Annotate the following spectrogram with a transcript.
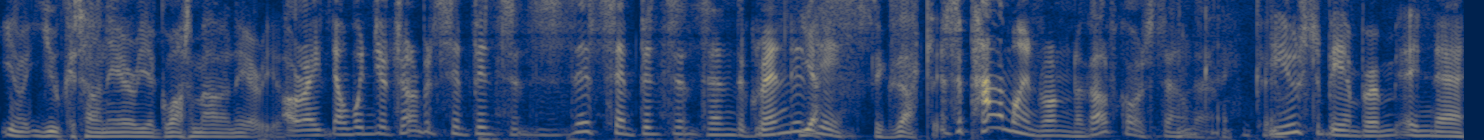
you know, Yucatan area, Guatemalan area. All right. Now, when you're talking about St. Vincent, is this St. Vincent and the Grenadines? yes, exactly. It's a Palomine running a golf course down there. Okay, okay. He used to be in Berm- in uh,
